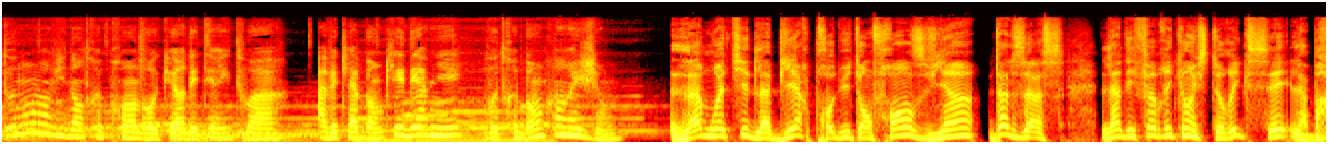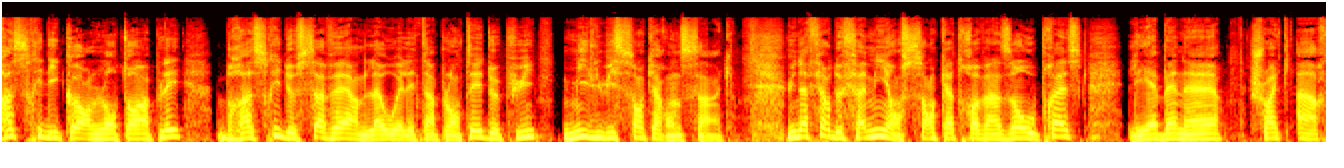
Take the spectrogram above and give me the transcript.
Donnons l'envie d'entreprendre au cœur des territoires. Avec la banque Les Derniers, votre banque en région. La moitié de la bière produite en France vient d'Alsace. L'un des fabricants historiques, c'est la brasserie Licorne, longtemps appelée brasserie de Saverne, là où elle est implantée depuis 1845. Une affaire de famille en 180 ans ou presque. Les Ebener, Schweikart,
